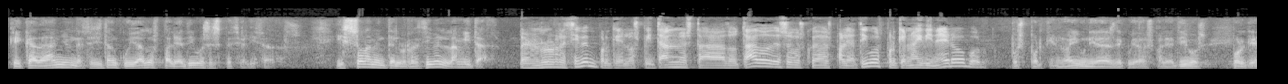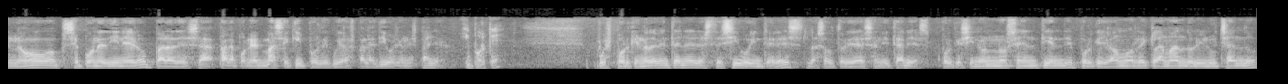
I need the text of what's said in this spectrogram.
que cada año necesitan cuidados paliativos especializados y solamente los reciben la mitad. Pero no los reciben porque el hospital no está dotado de esos cuidados paliativos, porque no hay dinero. Por... Pues porque no hay unidades de cuidados paliativos, porque no se pone dinero para, para poner más equipos de cuidados paliativos en España. ¿Y por qué? Pues porque no deben tener excesivo interés las autoridades sanitarias, porque si no, no se entiende porque llevamos reclamándolo y luchando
